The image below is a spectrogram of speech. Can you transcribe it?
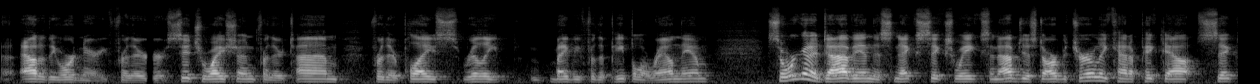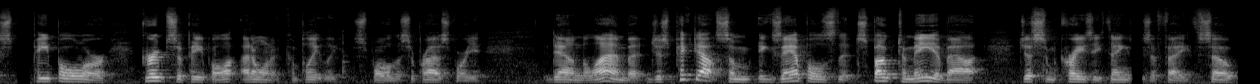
uh, out of the ordinary for their situation, for their time, for their place, really maybe for the people around them. So we're going to dive in this next six weeks, and I've just arbitrarily kind of picked out six people or groups of people. I don't want to completely spoil the surprise for you down the line, but just picked out some examples that spoke to me about just some crazy things of faith. So,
